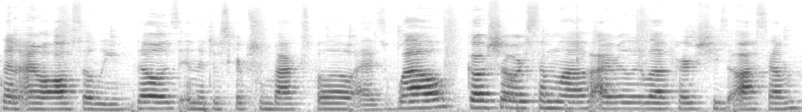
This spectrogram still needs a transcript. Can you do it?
then I will also leave those in the description box below as well. Go show her some love. I really love her. She's awesome.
